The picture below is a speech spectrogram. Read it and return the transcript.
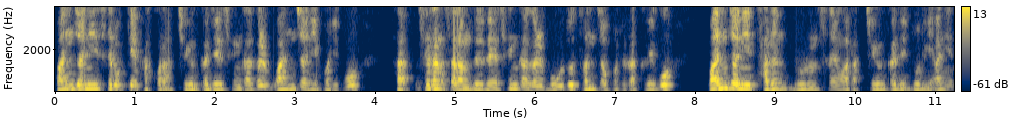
완전히 새롭게 바꿔라. 지금까지의 생각을 완전히 버리고 다, 세상 사람들의 생각을 모두 던져버려라. 그리고 완전히 다른 룰을 사용하라. 지금까지 룰이 아닌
